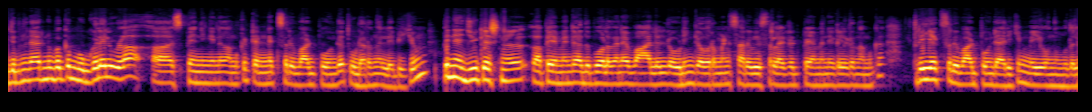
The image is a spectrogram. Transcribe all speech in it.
ഇരുപതിനായിരം രൂപയ്ക്ക് മുകളിലുള്ള സ്പെൻഡിങ്ങിന് നമുക്ക് ടെൻ എക്സ് റിവാർഡ് പോയിന്റ് തുടർന്ന് ലഭിക്കും. പിന്നെ എഡ്യൂക്കേഷണൽ പേയ്മെന്റ് അതുപോലെ തന്നെ wallet loading government service related പേയ്മെന്റുകൾക്ക് നമുക്ക് ത്രീ എക്സ് റിവാർഡ് പോയിന്റ് ആയിരിക്കും മെയ് ഒന്ന് മുതൽ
